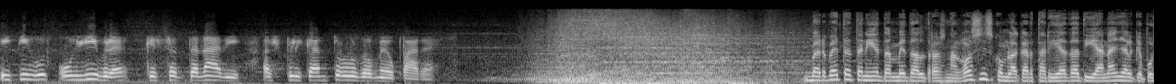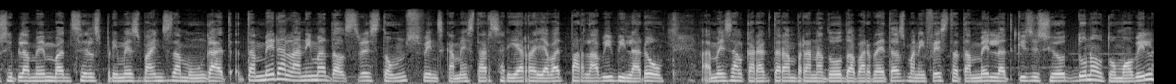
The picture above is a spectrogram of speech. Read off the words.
He tingut un llibre que és centenari explicant tot el del meu pare. Barbeta tenia també d'altres negocis, com la carteria de Tiana i el que possiblement van ser els primers banys de Montgat. També era l'ànima dels Tres Toms, fins que més tard seria rellevat per l'avi Vilaró. A més, el caràcter emprenedor de Barbeta es manifesta també en l'adquisició d'un automòbil,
